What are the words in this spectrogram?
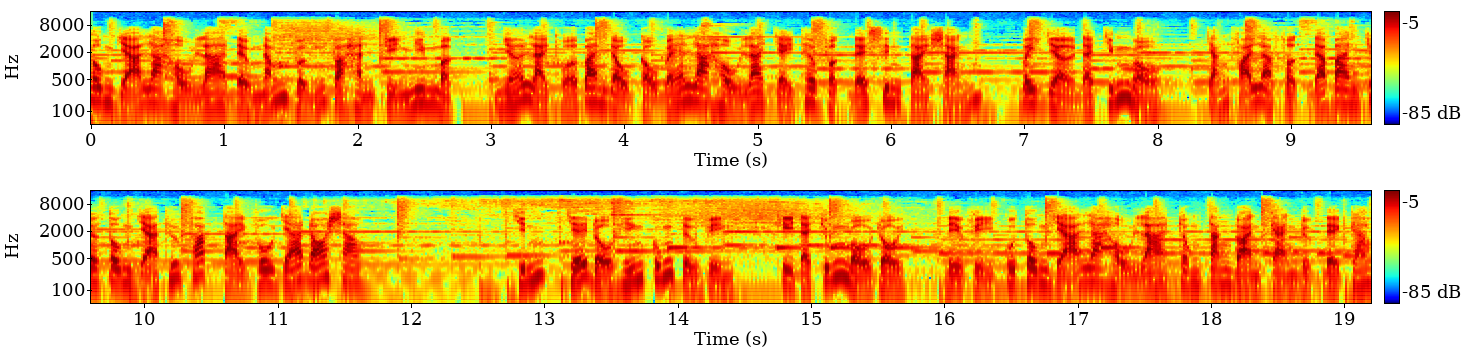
tôn giả La Hầu La đều nắm vững và hành trì nghiêm mật, nhớ lại thuở ban đầu cậu bé La Hầu La chạy theo Phật để xin tài sản, bây giờ đã chứng ngộ, chẳng phải là Phật đã ban cho tôn giả thứ pháp tài vô giá đó sao? 9. Chế độ hiến cúng tự viện, khi đã chứng ngộ rồi, địa vị của tôn giả La Hầu La trong tăng đoàn càng được đề cao.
